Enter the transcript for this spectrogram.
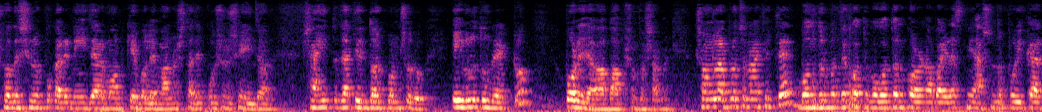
স্বদেশের উপকারে নেই যার মনকে বলে মানুষ তাদের পশু সেই জন। সাহিত্য জাতির দর্পণ স্বরূপ। এইগুলো তোমরা একটু পড়ে যাওয়া বাপ সম্প্রসারণ সংলাপ রচনার ক্ষেত্রে বন্ধুর মধ্যে কথোপকথন, করোনা ভাইরাস নিয়ে আসন্ন পরীক্ষার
